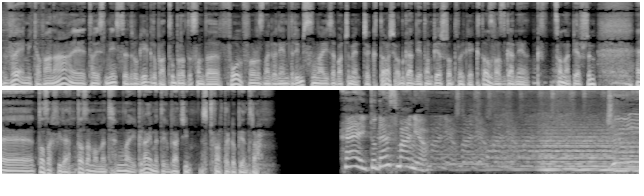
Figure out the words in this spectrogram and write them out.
wyemitowana. E, To jest miejsce drugie. Grupa Tubro to są The Full Force z nagraniem Dreams. No i zobaczymy, czy ktoś odgadnie tą pierwszą trójkę. Kto z Was zgadnie, co na pierwszym? E, to za chwilę, to za moment. No i grajmy tych braci z czwartego piętra. Hej, tu Dance Mania! Dreams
